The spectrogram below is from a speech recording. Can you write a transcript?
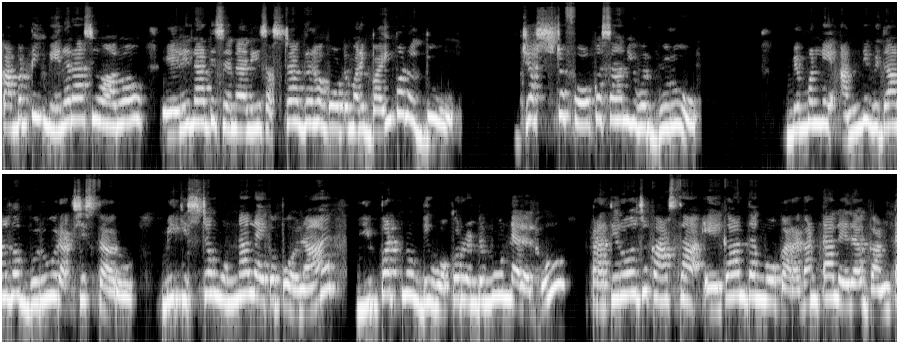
కాబట్టి మీనరాశి వారు ఏలినాటి శనని షష్టాగ్రహ కూటమని భయపడొద్దు. జస్ట్ ఫోకస్ ఆన్ యువర్ గురువు మిమ్మల్ని అన్ని విధాలుగా గురువు రక్షిస్తారు. మీకు ఇష్టం ఉన్నా లేకపోయినా ఇప్పటి నుండి ఒక రెండు మూడు నెలలు ప్రతిరోజు కాస్త ఏకాంతంగా ఒక అరగంట లేదా గంట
